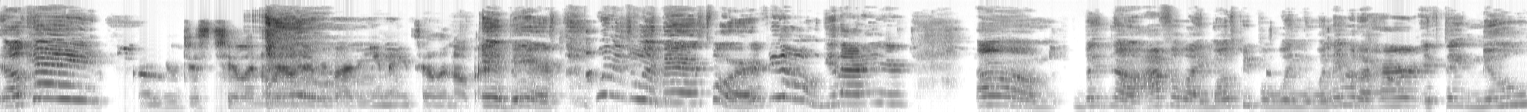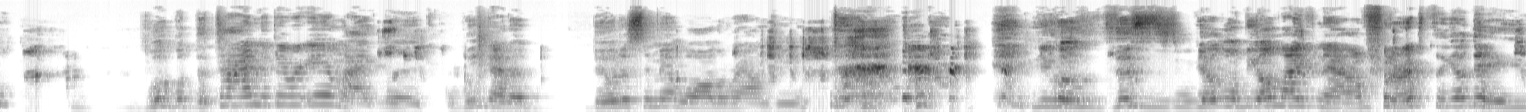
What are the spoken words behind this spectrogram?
Okay. And you just chilling around everybody and ain't telling nobody. Embarrassed. What is you embarrassed for? If you don't get out of here. Um, but no, I feel like most people when when they would have heard if they knew what, what the time that they were in, like, look, we gotta build a cement wall around you. you go, this is you're gonna be your life now for the rest of your days.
